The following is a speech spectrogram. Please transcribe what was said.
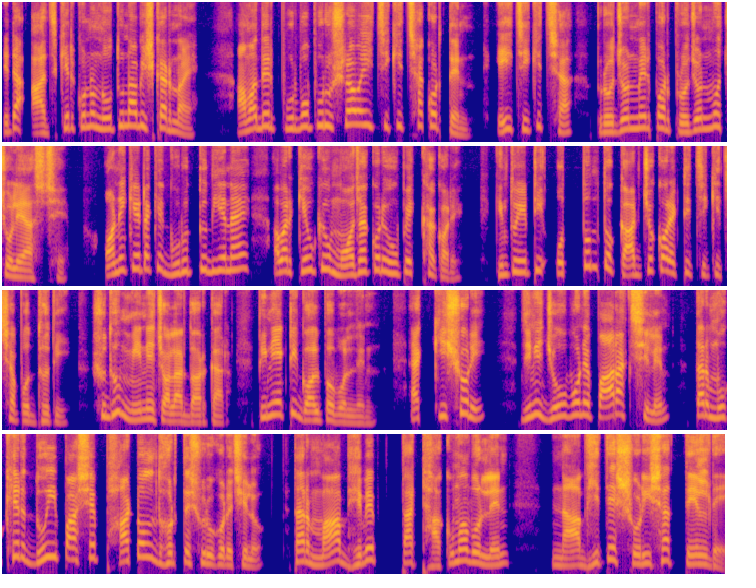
এটা আজকের কোনো নতুন আবিষ্কার নয়। আমাদের পূর্বপুরুষরাও এই চিকিৎসা করতেন। এই চিকিৎসা প্রজন্মের পর প্রজন্ম চলে আসছে। অনেকে এটাকে গুরুত্ব দিয়ে নেয়, আবার কেউ কেউ মজা করে উপেক্ষা করে। কিন্তু এটি অত্যন্ত কার্যকর একটি চিকিৎসা পদ্ধতি। শুধু মেনে চলার দরকার। তিনি একটি গল্প বললেন। এক কিশোরী যিনি যৌবনে পা রাখছিলেন, তার মুখের দুই পাশে ফাটল ধরতে শুরু করেছিল। তার মা ভেবে তার ঠাকুমা বললেন, নাভিতে সরিষার তেল দে,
